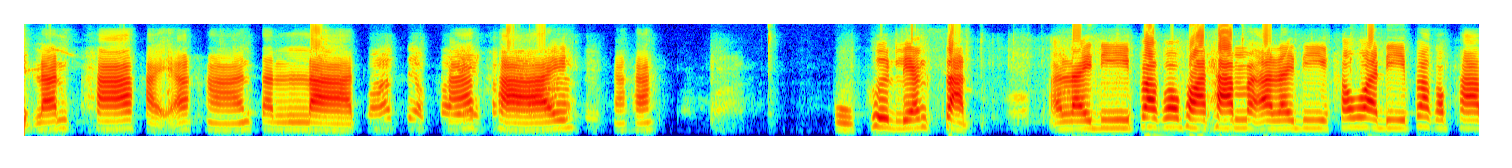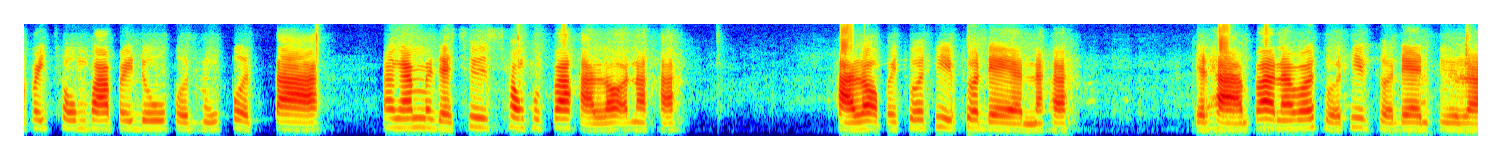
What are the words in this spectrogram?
ตรร้านค้าขายอาหารตลาดค้าขายนะคะปลูกพืชเลี้ยงสัตว์ อะไรดีป้าก็พาทำอะไรดีเขาว่าดีป้าก็พาไปชมพาไปดูเปิดหูเปิดตาถ้างั้นมันจะชื่อช่องคุณป้าขาเลาะนะคะ ขาเลาะไปทั่วที่ทั่วแดนนะคะ จะถามป้านะว่าถั่วที่ถั่วแดนคืออะไร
